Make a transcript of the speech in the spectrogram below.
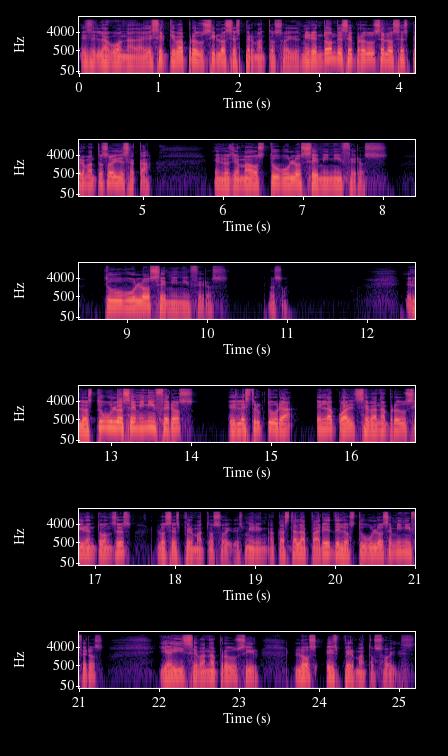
Es la gónada, es el que va a producir los espermatozoides. Miren, ¿dónde se producen los espermatozoides? Acá, en los llamados túbulos seminíferos. Túbulos seminíferos. Los túbulos seminíferos es la estructura en la cual se van a producir entonces los espermatozoides. Miren, acá está la pared de los túbulos seminíferos y ahí se van a producir los espermatozoides.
